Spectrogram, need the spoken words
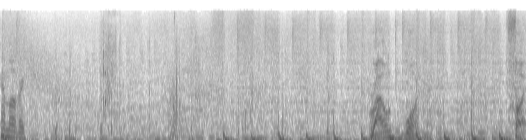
Come over. Round one. Fight.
